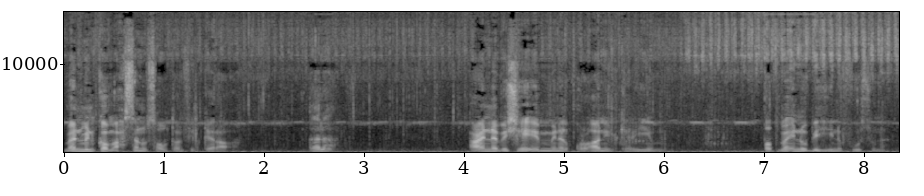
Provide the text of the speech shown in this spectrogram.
من منكم أحسن صوتا في القراءة؟ أنا. أعنا بشيء من القرآن الكريم تطمئن به نفوسنا.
